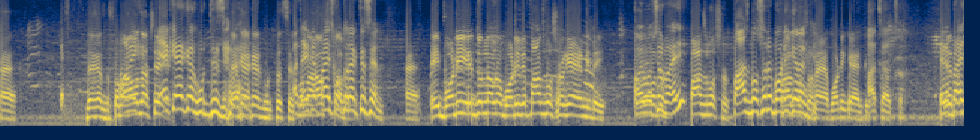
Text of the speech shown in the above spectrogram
হ্যাঁ। দেখেন কোনো আওয়াজ আছে একে একে ঘুরতেছে একা একা ঘুরতেছে আচ্ছা এটা প্রাইস কত রাখতেছেন? হ্যাঁ এই বডি এর জন্য আমরা বডিতে পাঁচ বছর গ্যারান্টি দেই। কয় বছর ভাই? পাঁচ বছর। পাঁচ বছরের বডি গ্যারান্টি হ্যাঁ বডি গ্যারান্টি আচ্ছা আচ্ছা। এটা প্রাইস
